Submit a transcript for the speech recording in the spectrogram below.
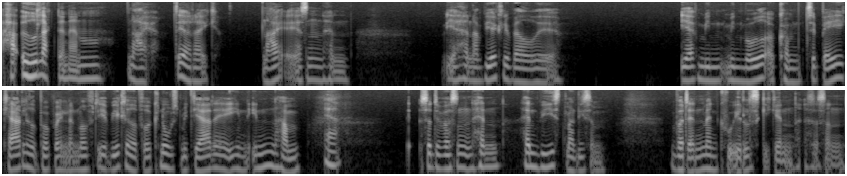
har ødelagt den anden. nej, det er der ikke. Nej, altså, han, ja, han har virkelig været, øh, ja, min, min måde at komme tilbage i kærlighed på, på en eller anden måde, fordi jeg virkelig havde fået knust mit hjerte af en inden ham. Ja. Så det var sådan, han, han viste mig ligesom, hvordan man kunne elske igen. Altså sådan,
